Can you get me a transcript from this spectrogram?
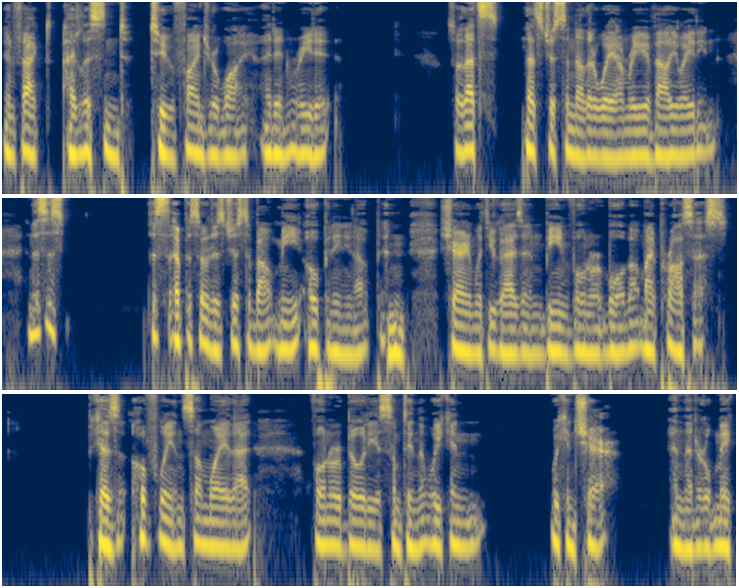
In fact, I listened to Find Your Why. I didn't read it. So that's that's just another way I'm reevaluating. And this is this episode is just about me opening it up and sharing with you guys and being vulnerable about my process. Because hopefully in some way that vulnerability is something that we can we can share and that it'll make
